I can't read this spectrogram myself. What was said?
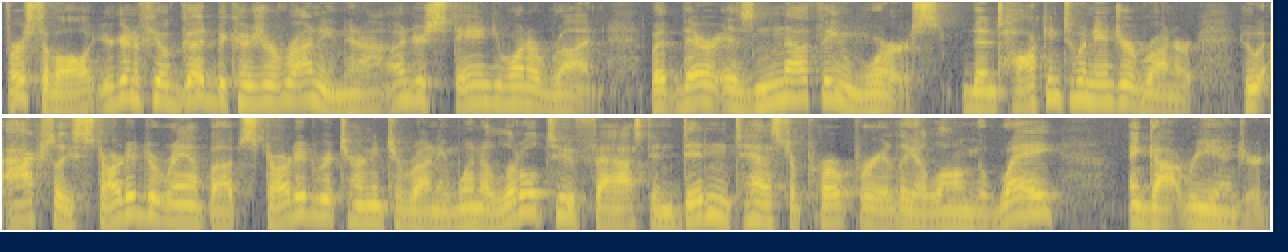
First of all, you're going to feel good because you're running, and I understand you want to run, but there is nothing worse than talking to an injured runner who actually started to ramp up, started returning to running, went a little too fast, and didn't test appropriately along the way and got re injured.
